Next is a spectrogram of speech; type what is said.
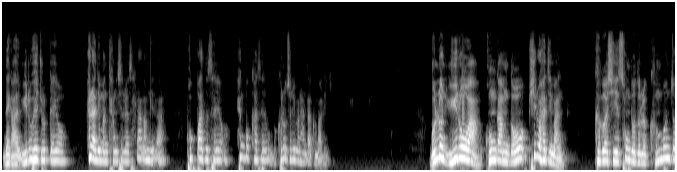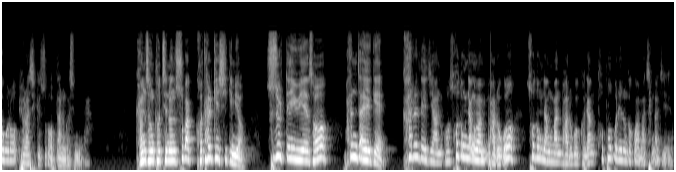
내가 위로해 줄게요. 하나님은 당신을 사랑합니다. 복 받으세요. 행복하세요. 뭐 그런 소리만 한다 그 말이죠. 물론 위로와 공감도 필요하지만 그것이 성도들을 근본적으로 변화시킬 수가 없다는 것입니다. 감성 터치는 수박 겉핥기식이며 수술대 위에서 환자에게 칼을 대지 않고 소독약만 바르고 소독약만 바르고 그냥 덮어버리는 것과 마찬가지예요.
